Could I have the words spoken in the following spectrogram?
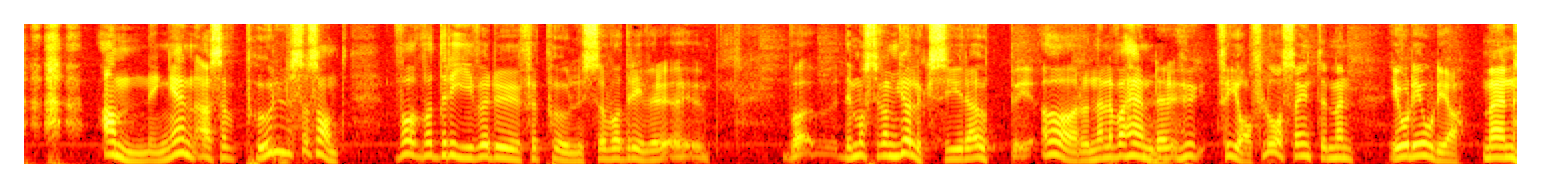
Andningen, alltså puls och sånt. Vad, vad driver du för puls och vad driver... det måste vara mjölksyra upp i öronen eller vad händer? Hur, för jag flåsar ju inte men... Jo det gjorde jag. Men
